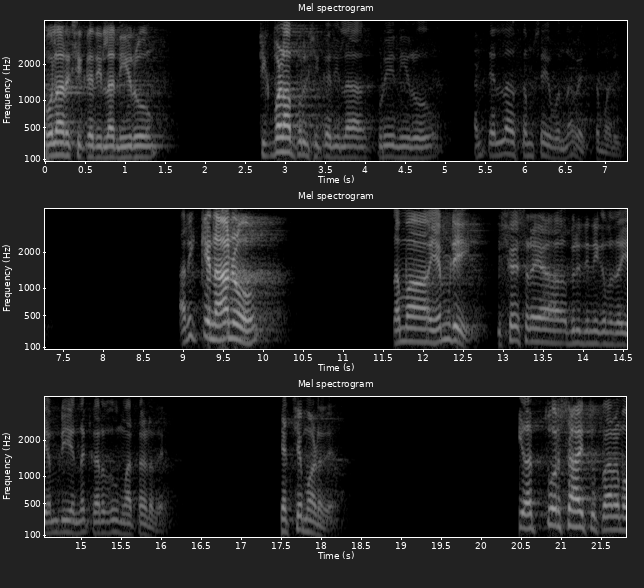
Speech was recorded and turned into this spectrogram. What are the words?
ಕೋಲಾರಕ್ಕೆ ಸಿಕ್ಕೋದಿಲ್ಲ ನೀರು, ಚಿಕ್ಕಬಳ್ಳಾಪುರಕ್ಕೆ ಸಿಕ್ಕೋದಿಲ್ಲ ಕುಡಿಯ ನೀರು ಅಂತೆಲ್ಲ ಸಂಶಯವನ್ನ ವ್ಯಕ್ತ ಮಾಡಿದ್ವಿ. ಅದಕ್ಕೆ ನಾನು ನಮ್ಮ ಎಂ ಡಿ ವಿಶ್ವೇಶ್ವರಯ್ಯ ಅಭಿವೃದ್ಧಿ ನಿಗಮದ ಎಂ ಡಿಯನ್ನು ಕರೆದು ಮಾತಾಡಿದೆ, ಚರ್ಚೆ ಮಾಡಿದೆ. ಈ ಹತ್ತು ವರ್ಷ ಆಯ್ತು ಪ್ರಾರಂಭ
